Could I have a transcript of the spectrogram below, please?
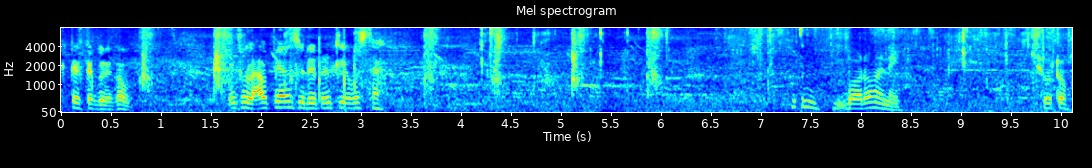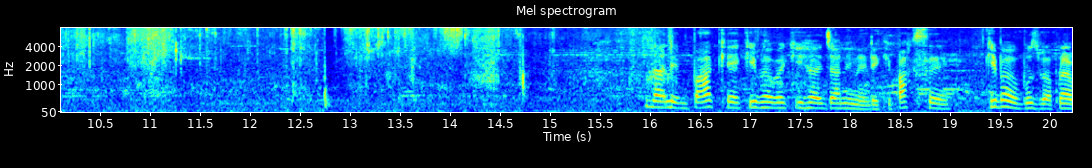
একটা একটা করে খাব। একটু লাল পেয়ারা ছিল, এটার কি অবস্থা? বড় হয় নাই। ছোট। ডালিম পাকে কীভাবে কি হয় জানি না কি পাকছে? কীভাবে বুঝব? আপনারা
